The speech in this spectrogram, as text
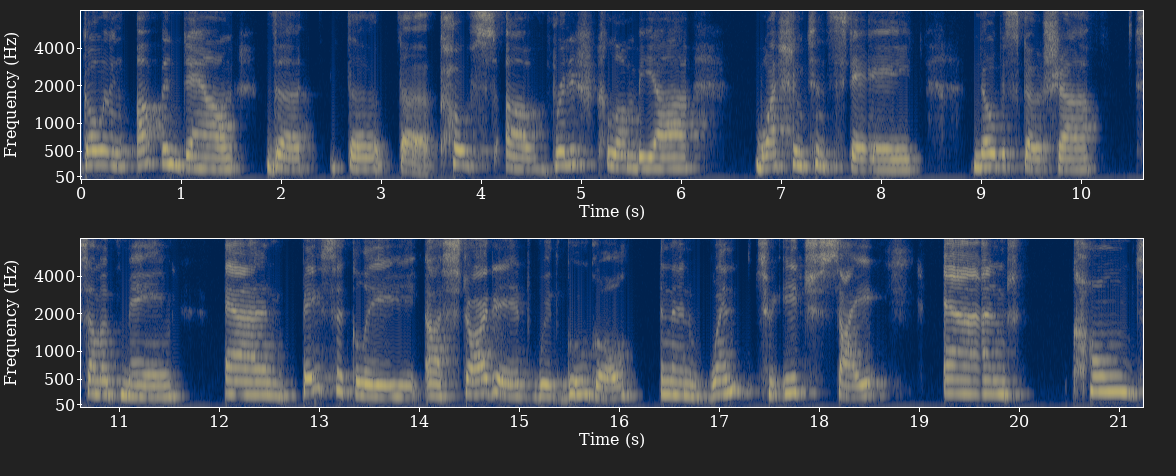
going up and down the, the, the coasts of British Columbia, Washington State, Nova Scotia, some of Maine, and basically uh, started with Google and then went to each site and combed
